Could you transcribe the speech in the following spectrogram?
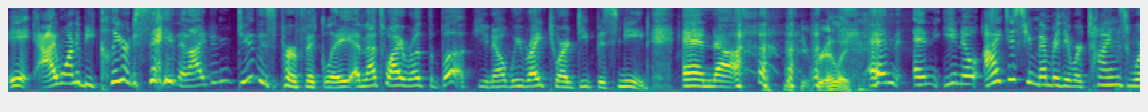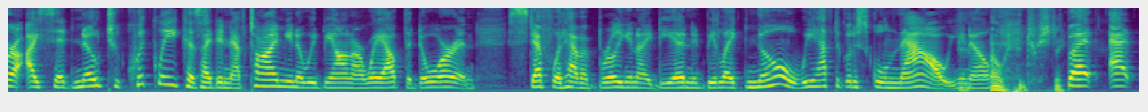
it, I want to be clear to say that I didn't do this perfectly, and that's why I wrote the book. You know, we write to our deepest need, and uh, really, and and you know, I just remember there were times where I said no too quickly because I didn't have time. You know, we'd be on our way out the door, and Steph would have a brilliant idea, and it'd be like, "No, we have to go to school now." You yeah. know. Oh, interesting. But at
